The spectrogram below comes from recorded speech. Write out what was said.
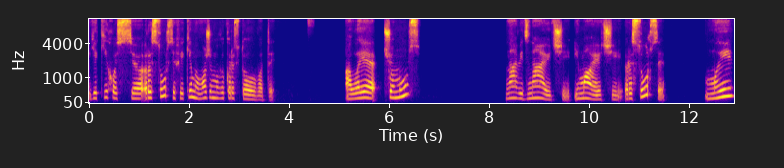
якихось е, ресурсів, які ми можемо використовувати. Але чомусь, навіть знаючи і маючи ресурси, ми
